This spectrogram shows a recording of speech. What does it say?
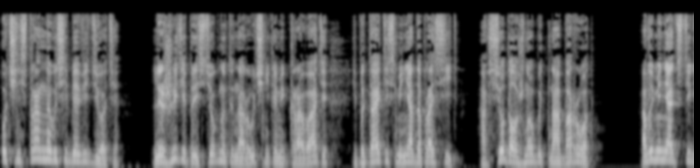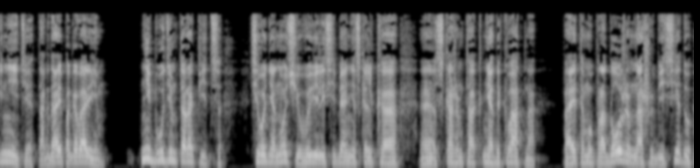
Очень странно вы себя ведете. Лежите пристегнуты наручниками к кровати и пытаетесь меня допросить, а все должно быть наоборот. А вы меня отстегните, тогда и поговорим. Не будем торопиться. Сегодня ночью вы вели себя несколько, э, скажем так, неадекватно, поэтому продолжим нашу беседу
